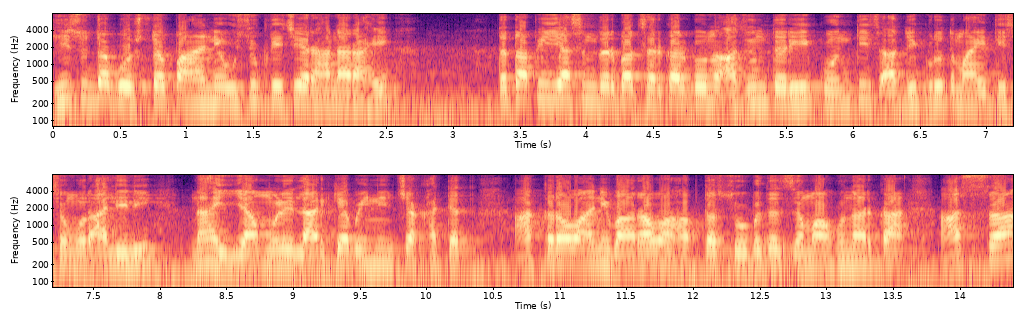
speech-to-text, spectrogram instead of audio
ही सुद्धा गोष्ट पाहणे उत्सुकतेचे राहणार आहे. तथापि या संदर्भात सरकारकडून अजून तरी कोणतीच अधिकृत माहिती समोर आलेली नाही. यामुळे लाडक्या बहिणींच्या खात्यात अकरावा आणि बारावा हप्ता सोबतच जमा होणार का? असा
